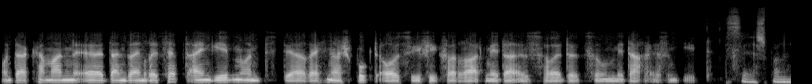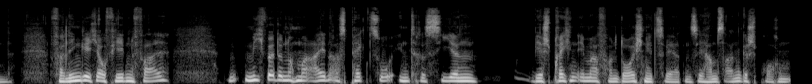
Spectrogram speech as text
und da kann man äh, dann sein Rezept eingeben und der Rechner spuckt aus, wie viel Quadratmeter es heute zum Mittagessen gibt. Sehr spannend. Verlinke ich auf jeden Fall. Mich würde noch mal ein Aspekt so interessieren. Wir sprechen immer von Durchschnittswerten. Sie haben es angesprochen.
